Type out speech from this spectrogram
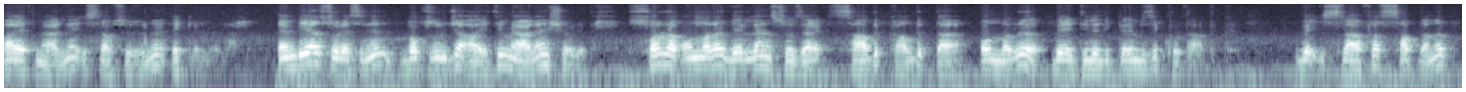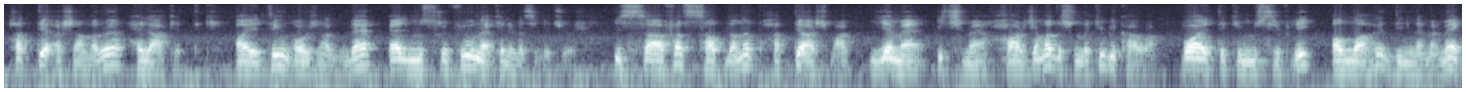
ayet mealine israf sözünü eklemiyorlar. Enbiya suresinin 9. ayeti mealen şöyledir. Sonra onlara verilen söze sadık kaldık da onları ve dilediklerimizi kurtardık. Ve israfa saplanıp haddi aşanları helak ettik. Ayetin orijinalinde el musrifune kelimesi geçiyor israfa saplanıp haddi aşmak, yeme, içme, harcama dışındaki bir kavram. Bu ayetteki müsriflik Allah'ı dinlememek,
